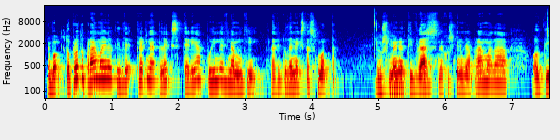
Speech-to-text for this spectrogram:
Λοιπόν, το πρώτο πράγμα είναι ότι δε- πρέπει να επιλέξεις εταιρεία που είναι δυναμική, δηλαδή που δεν έχει στασιμότητα. Που σημαίνει ότι βγάζει συνεχώς καινούργια πράγματα, ότι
